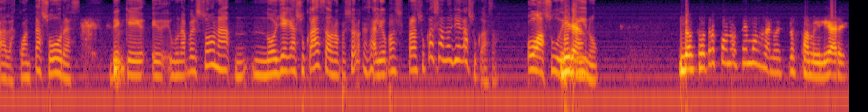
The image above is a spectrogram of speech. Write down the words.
las cuantas horas de que eh, una persona no llegue a su casa, una persona que salió para, su casa no llega a su casa o a su destino. nosotros conocemos a nuestros familiares,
